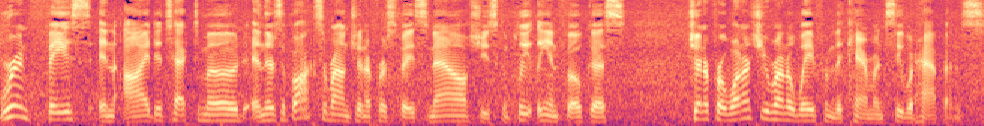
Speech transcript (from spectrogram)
We're in face and eye detect mode, and there's a box around Jennifer's face now. She's completely in focus. Jennifer, why don't you run away from the camera and see what happens?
